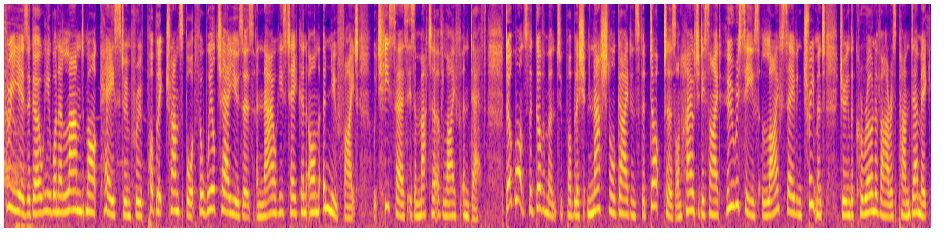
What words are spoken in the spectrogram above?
Three years ago, he won a landmark case to improve public transport for wheelchair users, and now he's taken on a new fight, which he says is a matter of life and death. Doug wants the government to publish national guidance for doctors on how to decide who receives life saving treatment during the coronavirus pandemic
